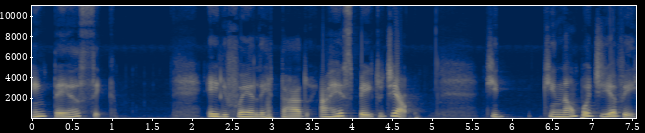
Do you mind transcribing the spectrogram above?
em terra seca. Ele foi alertado a respeito de algo que, que não podia ver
